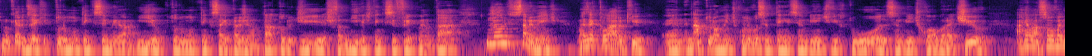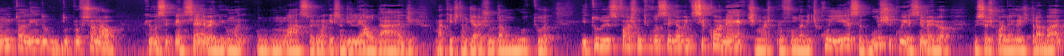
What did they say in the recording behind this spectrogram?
Não quero dizer aqui que todo mundo tem que ser melhor amigo, que todo mundo tem que sair para jantar todo dia, as famílias têm que se frequentar. Não necessariamente. Mas é claro que, é, naturalmente, quando você tem esse ambiente virtuoso, esse ambiente colaborativo, a relação vai muito além do, do profissional. Porque você percebe ali uma, um, um laço, ali, uma questão de lealdade, uma questão de ajuda mútua. E tudo isso faz com que você realmente se conecte mais profundamente, conheça, busque conhecer melhor os seus colegas de trabalho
